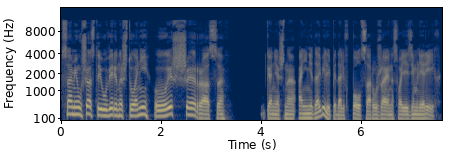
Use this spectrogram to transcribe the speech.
Сами ушастые уверены, что они высшая раса. Конечно, они не давили педаль в пол, сооружая на своей земле рейх,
